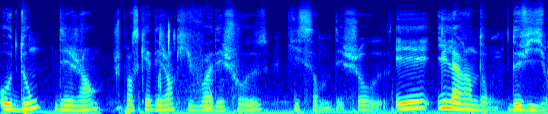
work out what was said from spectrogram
au don des gens. Je pense qu'il y a des gens qui voient des choses, qui sentent des choses. Et il a un don de vision.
